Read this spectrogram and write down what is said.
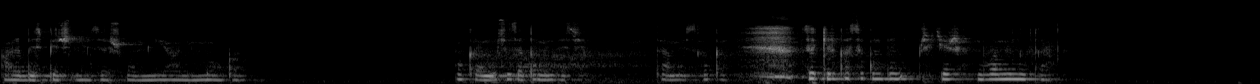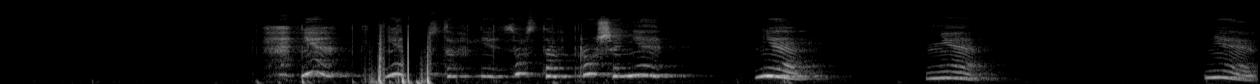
Ale bezpiecznie zeszłam. Ja nie mogę. Okej, muszę zapamiętać. Tam jest, okej. Za kilka sekund będzie, przecież była minuta. Nie! Nie! Zostaw mnie! Zostaw! Proszę! Nie! Nie! Nie! Nie!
